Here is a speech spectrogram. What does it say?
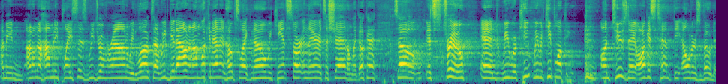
I mean, I don't know how many places we drove around, we looked, uh, we'd get out, and I'm looking at it, and Hope's like, no, we can't start in there, it's a shed. I'm like, okay. So it's true, and we, were keep, we would keep looking. on Tuesday, August 10th, the elders voted.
